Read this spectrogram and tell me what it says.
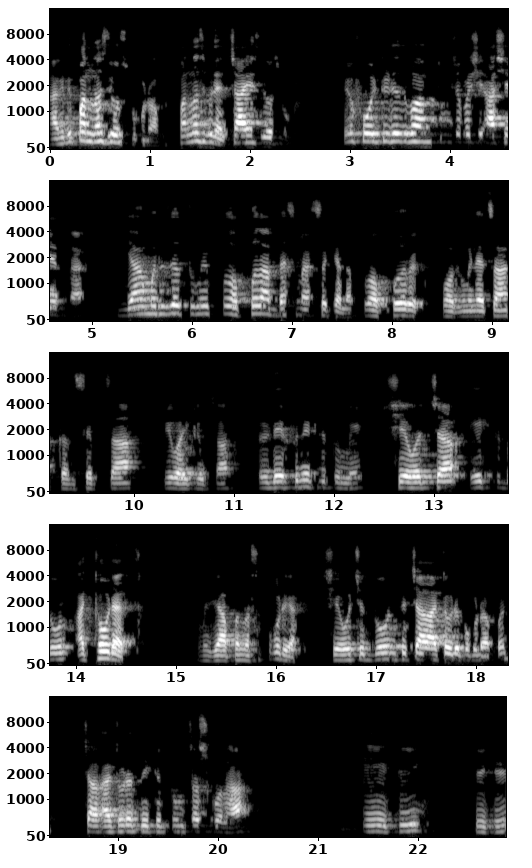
अगदी पन्नास दिवस पकडू आपण पन्नास मिनिट चाळीस दिवस पकडू. हे फोर्टी डेज बाळांनो तुमच्यापाशी असे आहेत ना यामध्ये जर तुम्ही प्रॉपर अभ्यास मॅथ्सचा केला प्रॉपर फॉर्म्युल्याचा कन्सेप्टचा पीवायक्यूचा तर डेफिनेटली तुम्ही शेवटच्या एक ते दोन आठवड्यात म्हणजे आपण असं पकडूया शेवटचे दोन ते चार आठवडे पकडू आपण. चार आठवड्यात देखील तुमचा स्कोर हा एटी ठीक आहे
